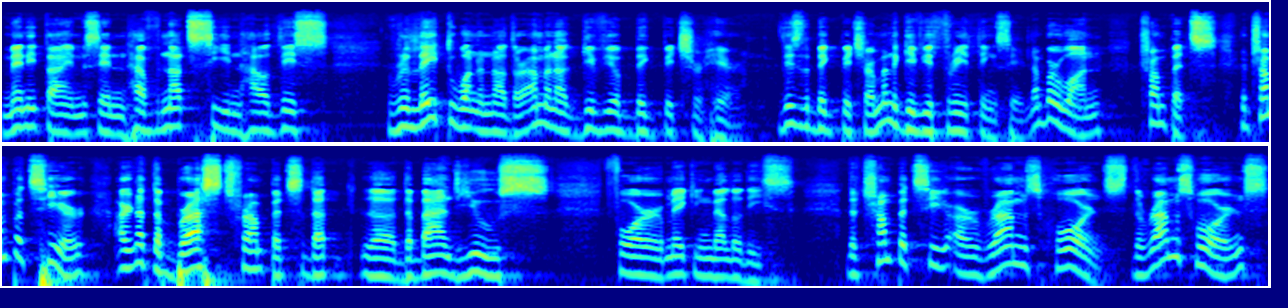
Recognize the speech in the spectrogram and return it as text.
many times and have not seen how this relate to one another, I'm going to give you a big picture here. This is the big picture. I'm going to give you three things here. Number one, trumpets. The trumpets here are not the brass trumpets that the, the band use for making melodies. The trumpets here are ram's horns. The ram's horns,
